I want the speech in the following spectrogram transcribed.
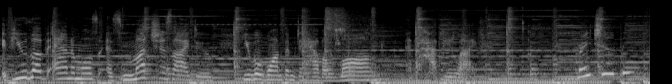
If you love animals as much as I do, you will want them to have a long and happy life. Right, Chubby?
